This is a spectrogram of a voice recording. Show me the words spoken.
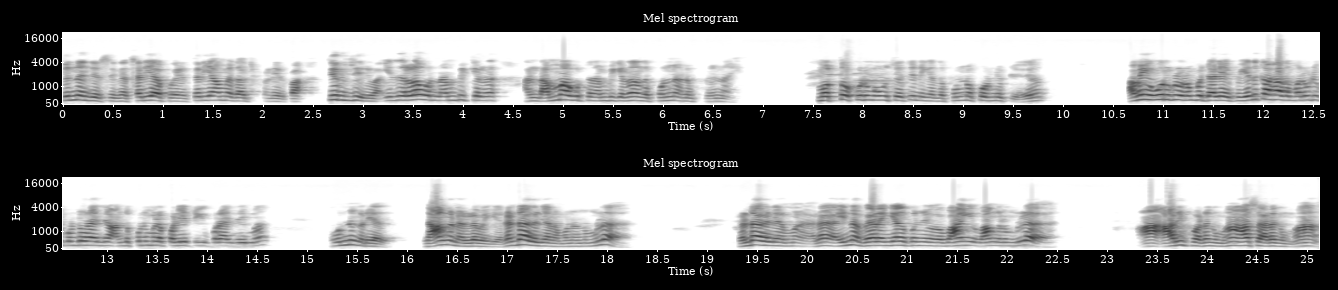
சின்னஞ்சிருச்சுங்க சரியா போயிடும் தெரியாம ஏதாச்சும் பண்ணியிருப்பான் திருந்திடுவான் இதெல்லாம் ஒரு நம்பிக்கையில அந்த அம்மா கொடுத்த நம்பிக்கையில தான் அந்த பொண்ணு அனுப்புனேன் நான். மொத்த குடும்பமும் சேர்த்து இன்னைக்கு அந்த பொண்ணை கொண்டுட்டு அவன் ஊருக்குள்ள ரொம்ப ஜாலியா இப்ப எதுக்காக அதை மறுபடியும் கொண்டு வராங்க அந்த பொண்ணு மேல பழிய தூக்கி போறாங்க தெரியுமா? ஒண்ணும் கிடையாது. நாங்க நல்லவங்க. ரெண்டாவது கல்யாணம் பண்ணணும்ல? ரெண்டாவது கல்யாணம் என்ன வேற எங்கேயாவது கொஞ்சம் வாங்கி வாங்கணும்ல? அ- அரிப்பு அடங்குமா? ஆசை அடங்குமா?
